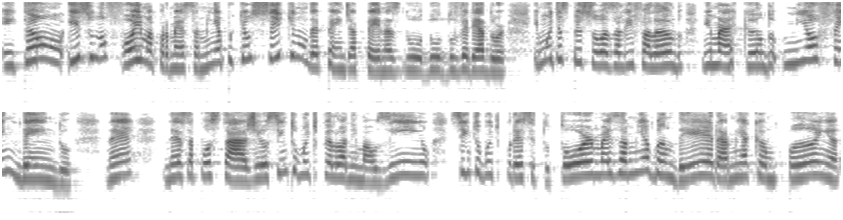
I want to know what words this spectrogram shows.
Então, isso não foi uma promessa minha, porque eu sei que não depende apenas do, do, do, vereador. E muitas pessoas ali falando, me marcando, me ofendendo, né? Nessa postagem. Eu sinto muito pelo animalzinho, sinto muito por esse tutor, mas a minha bandeira, a minha campanha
